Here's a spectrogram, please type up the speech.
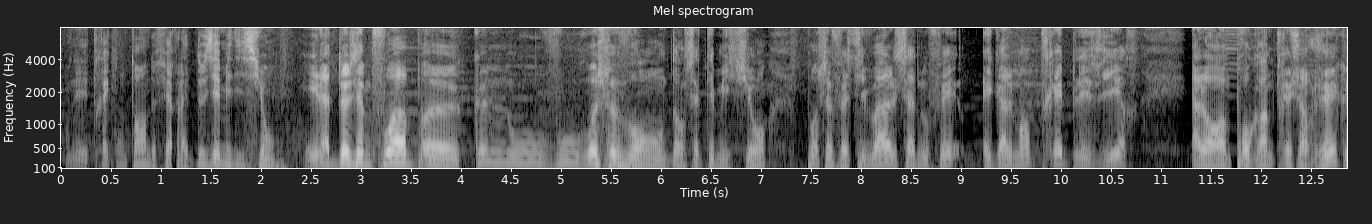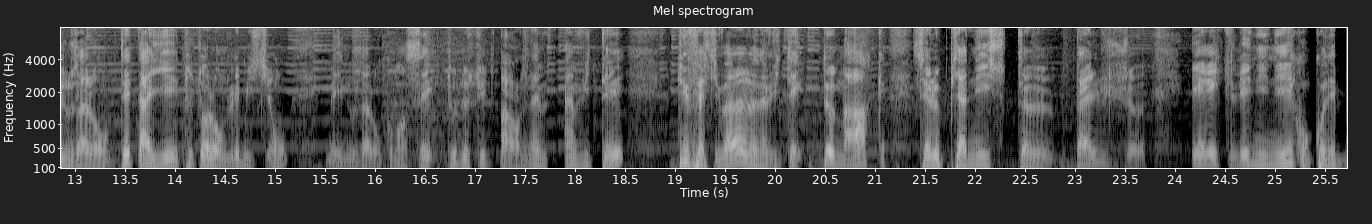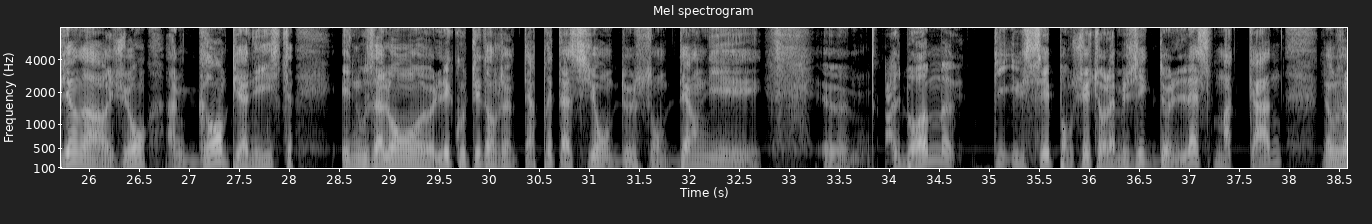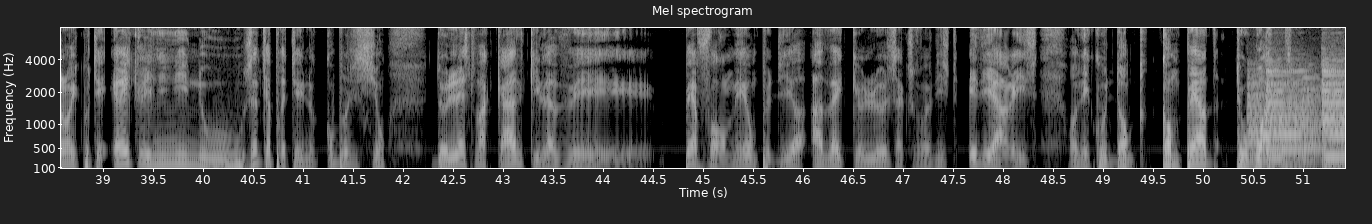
On est très content de faire la deuxième édition. Et la deuxième fois euh, que nous vous recevons dans cette émission pour ce festival, ça nous fait également très plaisir. Alors un programme très chargé que nous allons détailler tout au long de l'émission, mais nous allons commencer tout de suite par un in- invité du festival, un invité de marque, c'est le pianiste euh, belge Eric Lénini, qu'on connaît bien dans la région, un grand pianiste, et nous allons euh, l'écouter dans l'interprétation de son dernier euh, album, qui il s'est penché sur la musique de Les McCann. Nous allons écouter Eric Lénini nous interpréter une composition de Les McCann qu'il avait performé, on peut dire, avec le saxophoniste Eddie Harris. On écoute donc Compared to What?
